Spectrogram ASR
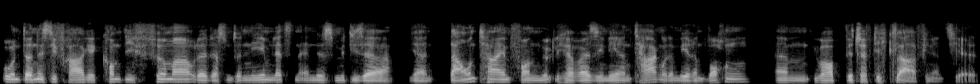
Und dann ist die Frage, kommt die Firma oder das Unternehmen letzten Endes mit dieser ja, Downtime von möglicherweise mehreren Tagen oder mehreren Wochen ähm, überhaupt wirtschaftlich klar finanziell?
